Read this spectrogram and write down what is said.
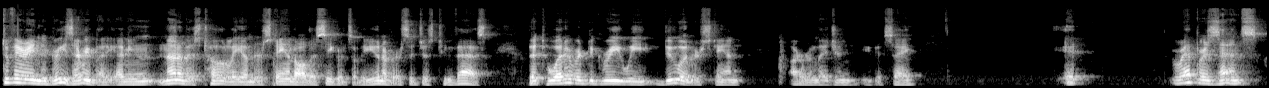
to varying degrees, everybody. I mean, none of us totally understand all the secrets of the universe. It's just too vast. But to whatever degree we do understand our religion, you could say, it represents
